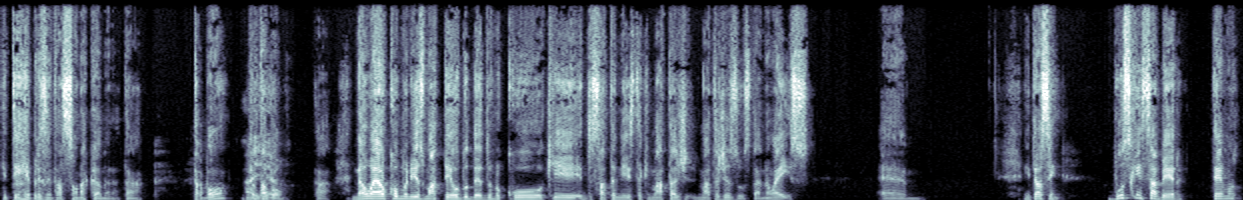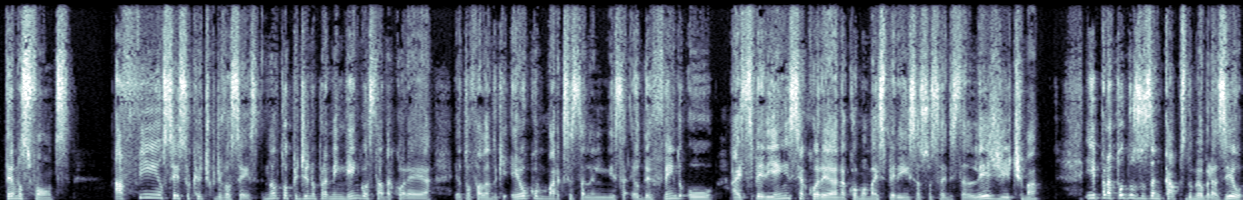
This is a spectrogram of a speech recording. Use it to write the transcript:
que tem representação na Câmara, tá? Tá bom? Então Aí, tá bom. Tá? Não é o comunismo ateu do dedo no cu que, de satanista que mata, mata Jesus, tá? Não é isso. É... Então, assim, busquem saber, temos, temos fontes, afiem o senso crítico de vocês. Não tô pedindo para ninguém gostar da Coreia. Eu tô falando que eu, como marxista-leninista, eu defendo o, a experiência coreana como uma experiência socialista legítima. E para todos os ANCAPs do meu Brasil,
